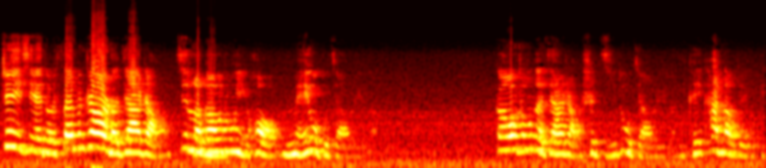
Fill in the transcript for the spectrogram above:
这些就是三分之二的家长进了高中以后没有不焦虑的，高中的家长是极度焦虑的，你可以看到这个比。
